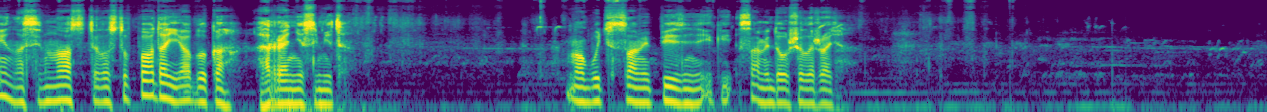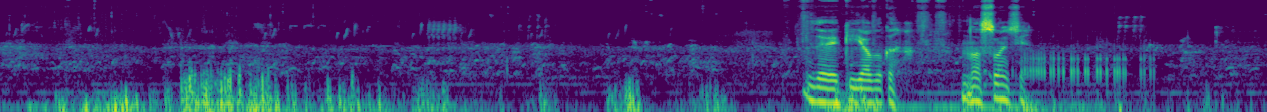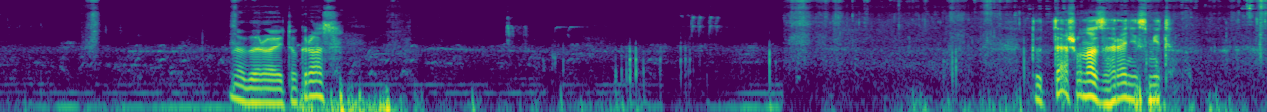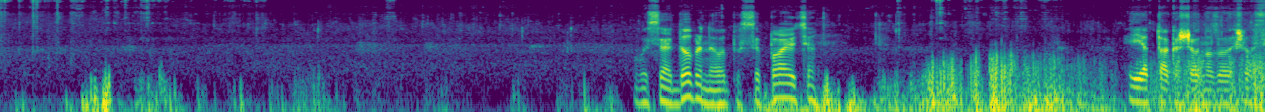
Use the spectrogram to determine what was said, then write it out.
І на 17 листопада яблука Гренні Сміт. Мабуть, самі пізні, які самі довше лежать. Деякі яблука на сонці. Набирають окрас. Тут теж у нас Грені Сміт. Висять добре, не обсипаються. І я також ще одна залишилась.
